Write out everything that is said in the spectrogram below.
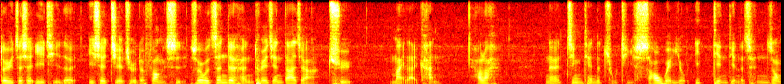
对于这些议题的一些解决的方式，所以我真的很推荐大家去买来看。好了，那今天的主题稍微有一点点的沉重，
